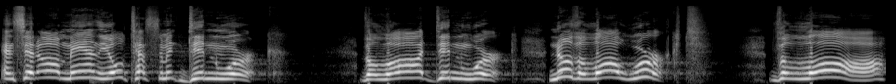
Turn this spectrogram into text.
and said, oh man, the Old Testament didn't work. The law didn't work. No, the law worked. The law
